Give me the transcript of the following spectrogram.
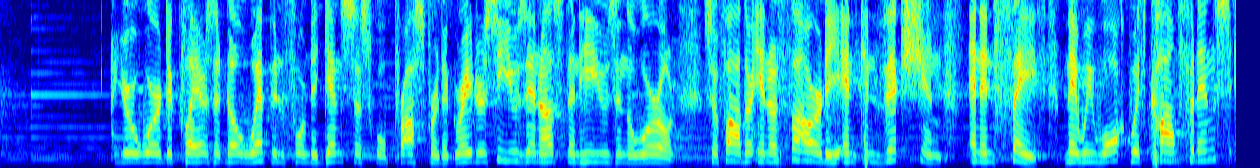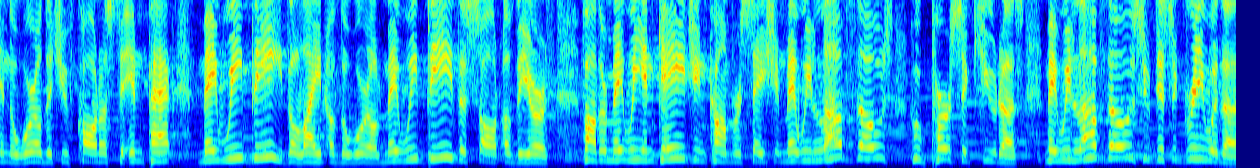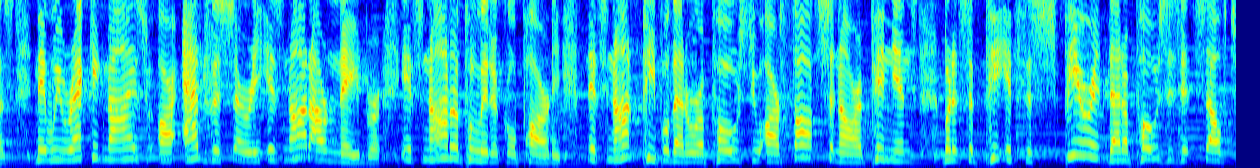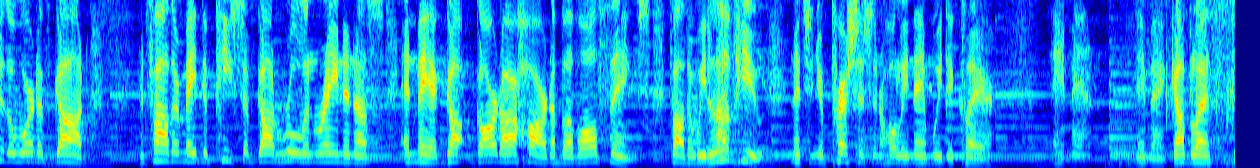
your word declares that no weapon formed against us will prosper. The greater is he who's in us than he who's in the world. So, Father, in authority and conviction and in faith, may we walk with confidence in the world that you've called us to impact. May we be the light of the world. May we be the salt of the earth. Father, may we engage in conversation. May we love those who persecute us. May we love those who disagree with us. May we recognize our adversary is not our neighbor, it's not a political party, it's not not people that are opposed to our thoughts and our opinions, but it's the, it's the spirit that opposes itself to the Word of God. And Father, may the peace of God rule and reign in us, and may it guard our heart above all things. Father, we love you, and it's in your precious and holy name we declare. Amen. Amen. God bless.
